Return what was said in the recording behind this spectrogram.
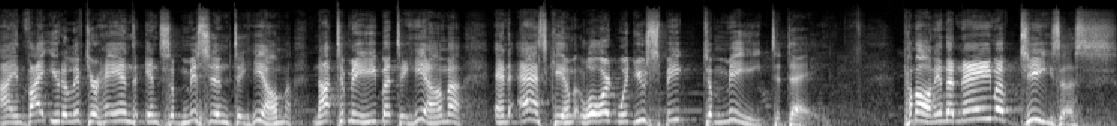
I invite you to lift your hands in submission to Him, not to me, but to Him, and ask Him, Lord, would you speak to me today? Come on, in the name of Jesus.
